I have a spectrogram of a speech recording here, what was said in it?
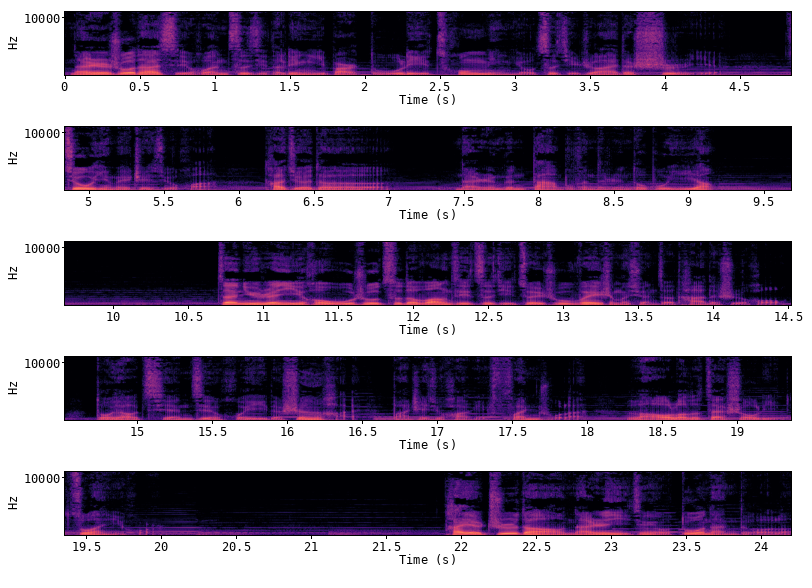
男人说他喜欢自己的另一半独立、聪明，有自己热爱的事业。就因为这句话，他觉得男人跟大部分的人都不一样。在女人以后无数次的忘记自己最初为什么选择他的时候，都要潜进回忆的深海，把这句话给翻出来，牢牢的在手里攥一会儿。他也知道男人已经有多难得了。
